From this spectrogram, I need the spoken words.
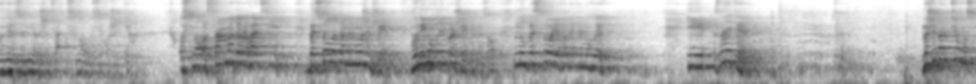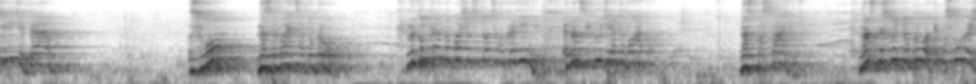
вони розуміли, що це основа всього життя. Основа, сама дорога ціль. Без золота ми можемо жити. Вони могли прожити без золота. Ну без солі вони не могли. І знаєте, ми живемо в цьому світі, де зло називається добром. Ми конкретно бачимо ситуацію в Україні. Нас йдуть рятувати, нас спасають, нас несуть добро. Ти послухаєш,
